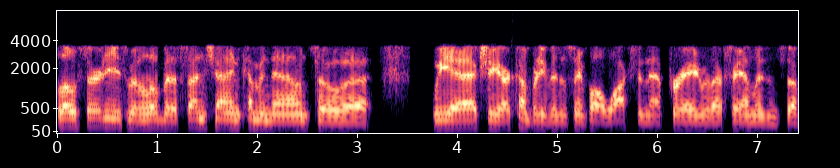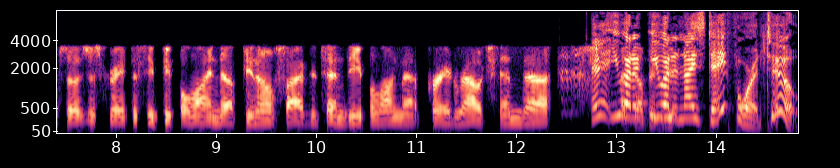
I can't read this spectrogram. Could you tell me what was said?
low 30s with a little bit of sunshine coming down. So uh, we uh, actually, our company, Visit St. Paul, walks in that parade with our families and stuff. So it's just great to see people lined up, you know, five to ten deep along that parade route. And, uh, and you had a, you had a nice day for it too.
